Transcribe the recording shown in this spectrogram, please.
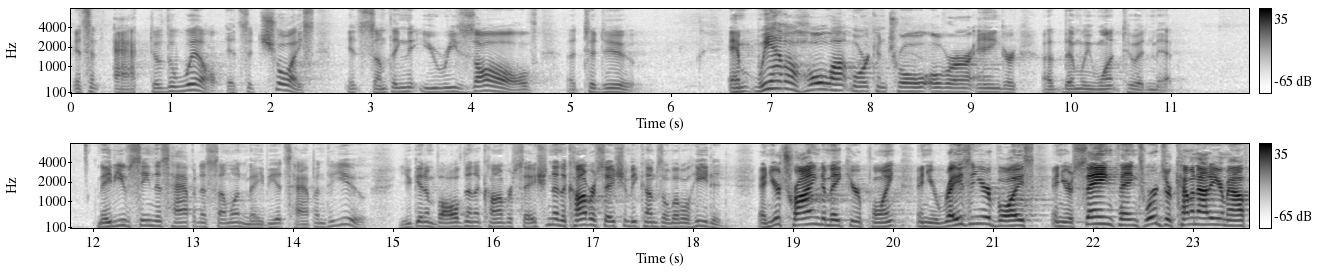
It's an act of the will, it's a choice, it's something that you resolve uh, to do. And we have a whole lot more control over our anger uh, than we want to admit. Maybe you've seen this happen to someone, maybe it's happened to you. You get involved in a conversation, and the conversation becomes a little heated. And you're trying to make your point, and you're raising your voice, and you're saying things, words are coming out of your mouth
